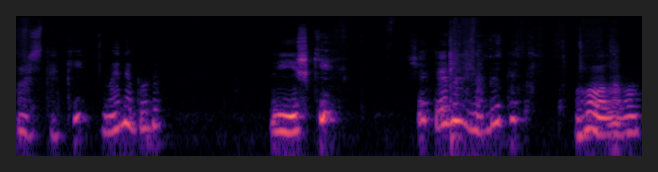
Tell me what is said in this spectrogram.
Ось такі в мене будуть ліжки. Ще треба зробити голову.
